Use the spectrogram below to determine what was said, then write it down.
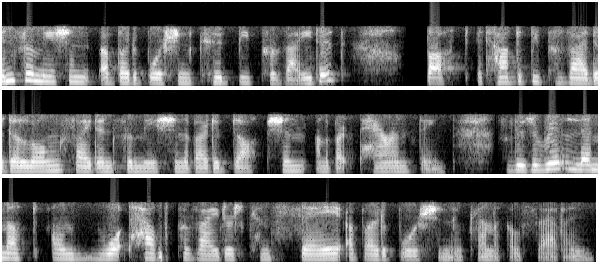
information about abortion could be provided, but it had to be provided alongside information about adoption and about parenting. So there's a real limit on what health providers can say about abortion in clinical settings.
